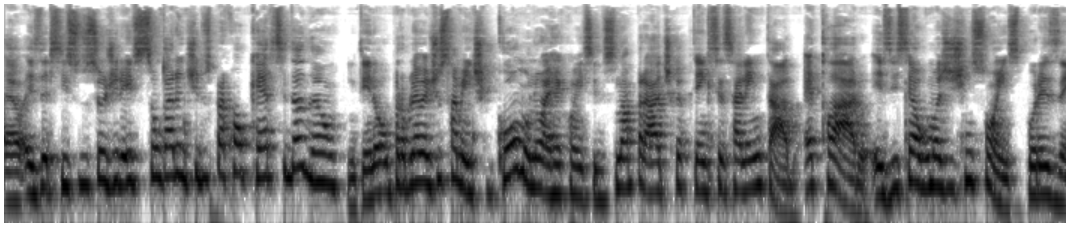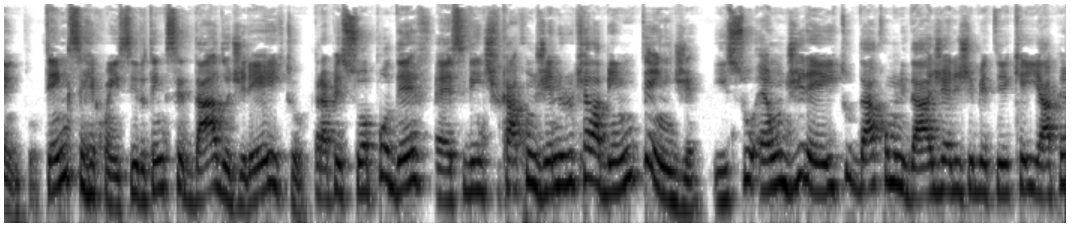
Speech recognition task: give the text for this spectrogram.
é, exercício dos seus direitos são garantidos para qualquer cidadão, entendeu? O problema é justamente que, como não é reconhecido isso na prática, tem que ser salientado. É claro, existem algumas distinções. Por exemplo, tem que ser reconhecido, tem que ser dado o direito para a pessoa poder é, se identificar com o gênero que ela bem entende. Isso é um direito da comunidade LGBTQIAP+,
